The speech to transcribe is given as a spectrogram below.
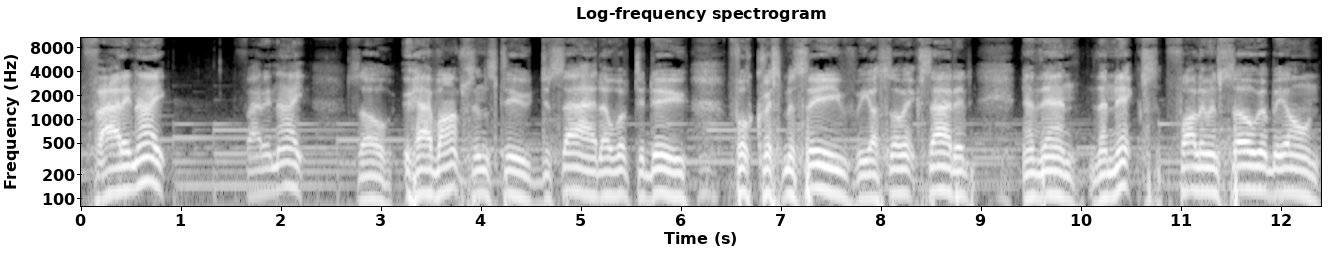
Friday night. Friday night. So you have options to decide of what to do for Christmas Eve. We are so excited. And then the next following show will be on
